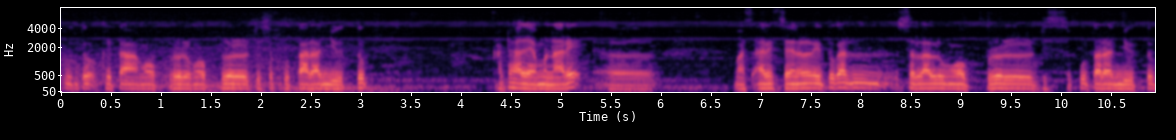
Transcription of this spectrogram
untuk kita ngobrol-ngobrol di seputaran YouTube. Ada hal yang menarik. Eh, Mas Aris Channel itu kan selalu ngobrol di seputaran YouTube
